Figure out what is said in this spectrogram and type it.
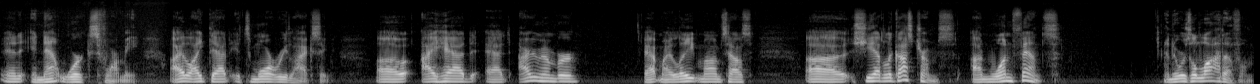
And, and that works for me. I like that. It's more relaxing. Uh, I had at, I remember at my late mom's house, uh, she had ligustrums on one fence. And there was a lot of them.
